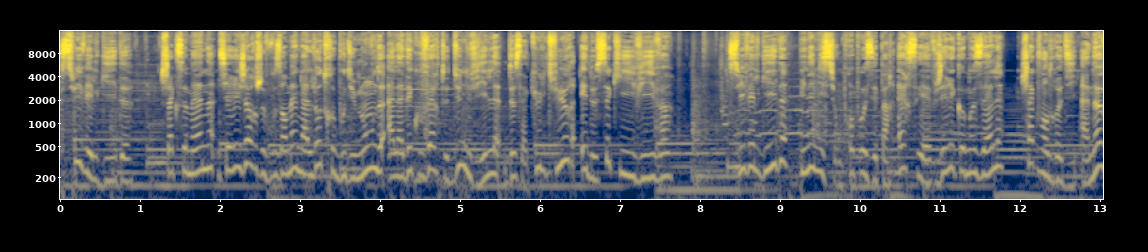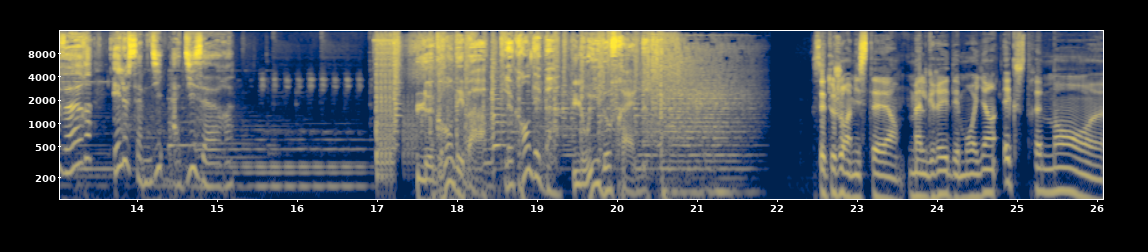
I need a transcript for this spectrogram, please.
Suivez le guide. Chaque semaine, Thierry Georges vous emmène à l'autre bout du monde à la découverte d'une ville, de sa culture et de ceux qui y vivent. Suivez le guide, une émission proposée par RCF Jéricho Moselle chaque vendredi à 9h et le samedi à 10h. Le grand débat. Le grand débat. Louis Dauphren. C'est toujours un mystère, malgré des moyens extrêmement euh,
